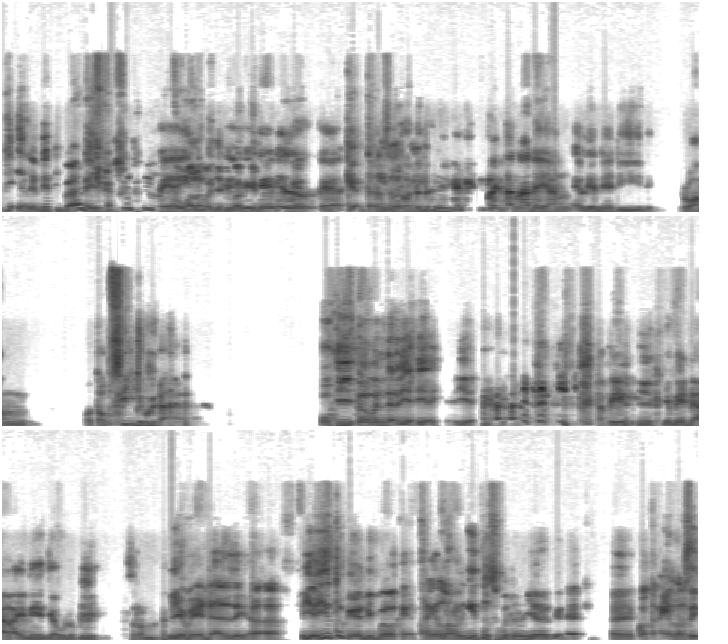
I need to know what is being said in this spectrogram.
ini aliennya di mana ya kayak Kok malah ini jadi kayak, makin- kayak ini kayak kayak thriller satu adegan Black kan ada yang aliennya di ini ruang otopsi juga oh iya bener. Ya iya iya iya. Tapi Iya. ya beda lah ini jauh lebih serem. Iya beda sih heeh. ya itu kayak dibawa kayak trailer gitu sebenarnya. Kayak eh, kok trailer sih?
